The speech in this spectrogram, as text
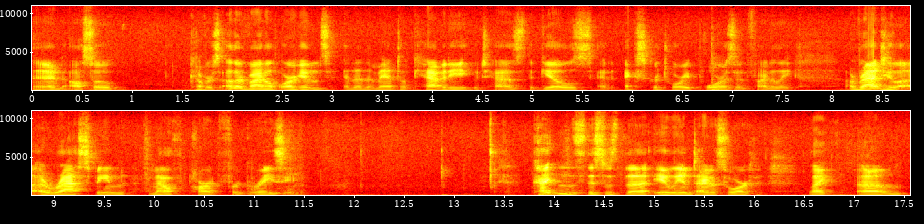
and also covers other vital organs, and then the mantle cavity which has the gills and excretory pores, and finally a radula, a rasping mouth part for grazing. Chitons, this was the alien dinosaur, like, um,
